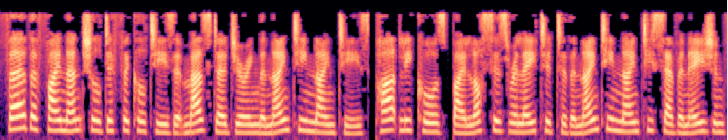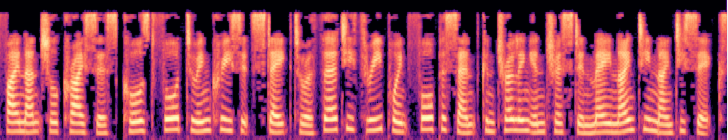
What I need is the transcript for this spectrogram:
Further financial difficulties at Mazda during the 1990s partly caused by losses related to the 1997 Asian financial crisis caused Ford to increase its stake to a 33.4% controlling interest in May 1996.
